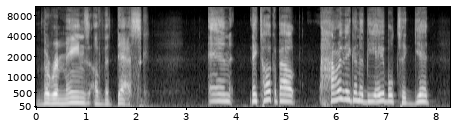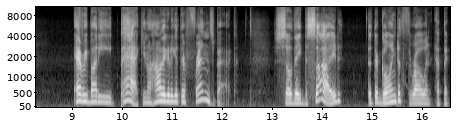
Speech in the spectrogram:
the remains of the desk and they talk about how are they going to be able to get everybody back? You know, how are they going to get their friends back? So they decide that they're going to throw an epic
